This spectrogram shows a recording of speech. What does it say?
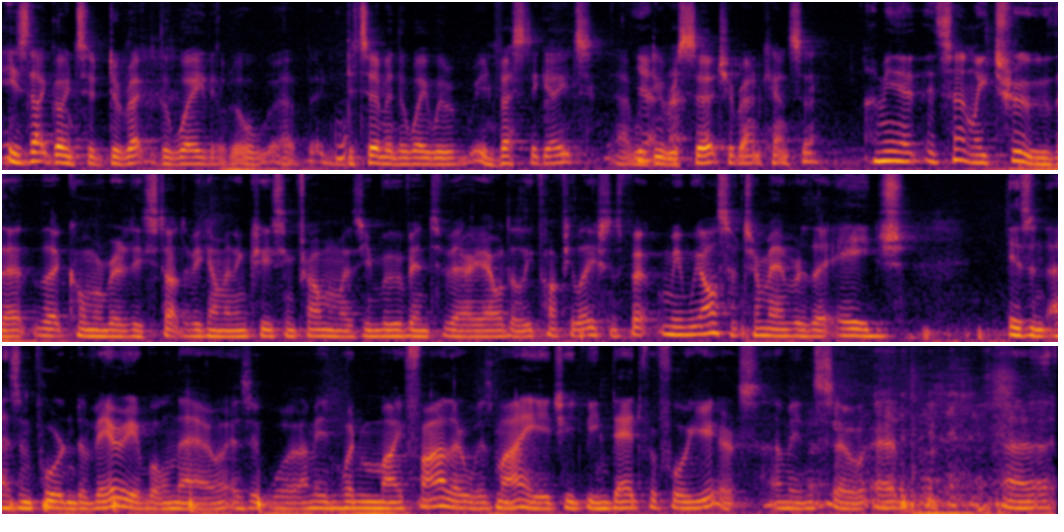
is that going to direct the way that will uh, determine the way we investigate? Uh, we Yeah, do research around cancer. I mean, it, it's certainly true that, that comorbidities start to become an increasing problem as you move into very elderly populations. But I mean, we also have to remember that age isn't as important a variable now as it was. I mean, when my father was my age, he'd been dead for four years. I mean, so, uh, uh,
